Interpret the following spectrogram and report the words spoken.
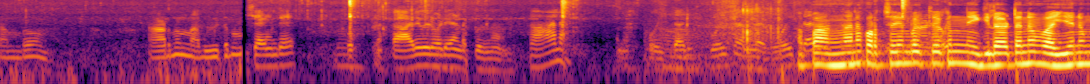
സംഭവം. ആടെ നിന്നാ വീട്ടിൽ നിന്ന് അതിന്റെ കാൽ പരിപാടിയാണ് നടക്കുന്നതാണ്. കാല. അപ്പൊ അങ്ങനെ കുറച്ച് കഴിയുമ്പോഴത്തേക്കും നിഖിലേട്ടനും വയ്യനും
